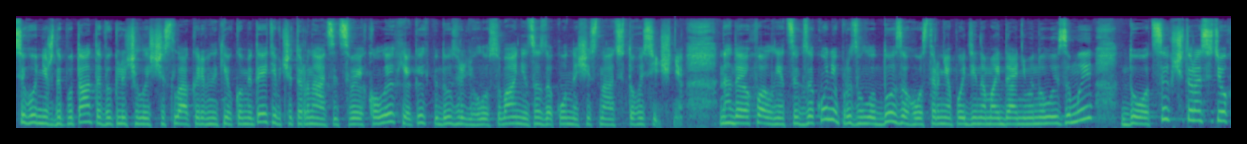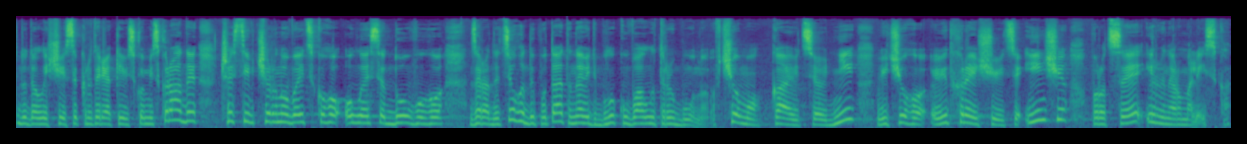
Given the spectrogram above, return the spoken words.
Сьогодні ж депутати виключили з числа керівників комітетів 14 своїх колег, яких підозрюють в голосуванні за закони 16 січня. Нагадаю, ухвалення цих законів призвело до загострення подій на майдані минулої зими. До цих 14 додали ще й секретаря Київської міськради часів Черновецького Олеся Довгого. Заради цього депутати навіть блокували трибуну. В чому каються одні, від чого відхрещуються інші. Про це Ірина Ромалійська.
